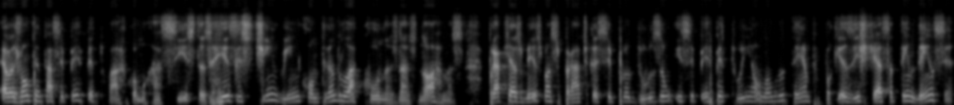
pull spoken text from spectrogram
elas vão tentar se perpetuar como racistas, resistindo e encontrando lacunas nas normas para que as mesmas práticas se produzam e se perpetuem ao longo do tempo, porque existe essa tendência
